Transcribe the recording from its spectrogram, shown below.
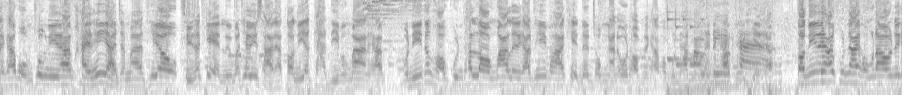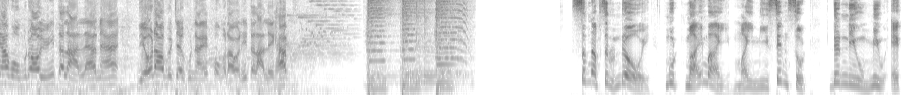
นะครับผมช่วงนี้นะครับใครที่อยากจะมาเที่ยวศรีสะเกดหรือมาเที่ยวอีสานนะครับตอนนี้อากาศดีมากๆนะครับวันนี้ต้องขอบคุณท่านรองมากเลยนะครับที่พาเขตเดินชมงานโอท็อปนะครับขอบคุณท่านมากเลยนะครับที่ให้เกียรติครับตอนนี้นะครับคุณนายของเรานะครับผมรออยู่ที่ตลาดแล้วนะฮะเดี๋ยวเราไปเจอคุณนายของเรากันที่ตลาดเลยครับ สนับสนุนโดย หมุดหมายใหม่ไม่มีสิ้นสุด The New m i l X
